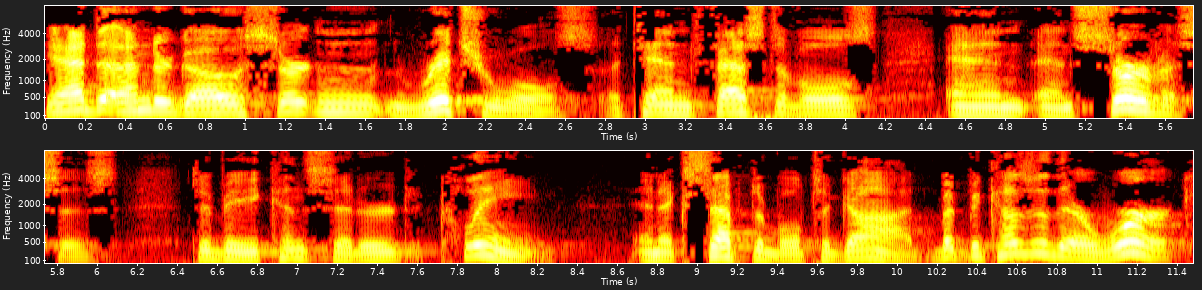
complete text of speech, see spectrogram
You had to undergo certain rituals, attend festivals and, and services to be considered clean and acceptable to God. But because of their work,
